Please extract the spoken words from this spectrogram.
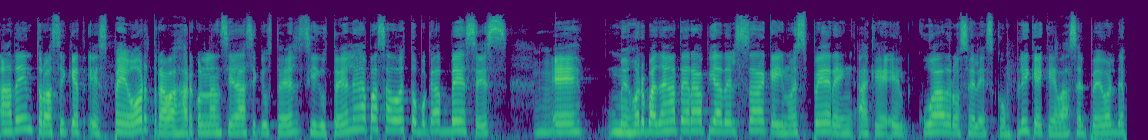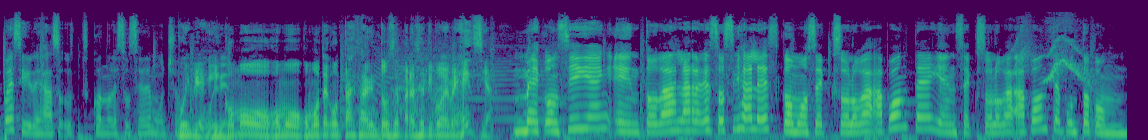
adentro, así que es peor trabajar con la ansiedad. Así que ustedes, si a ustedes les ha pasado esto pocas veces, eh, mejor vayan a terapia del saque y no esperen a que el cuadro se les complique, que va a ser peor después y deja su- cuando les sucede mucho. Muy bien. Muy ¿Y bien. Cómo, cómo, cómo te contactan entonces para ese tipo de emergencia? Me consiguen en todas las redes sociales como sexóloga aponte y en sexólogaaponte.com.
